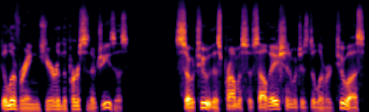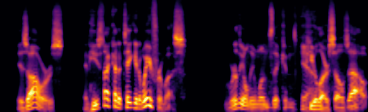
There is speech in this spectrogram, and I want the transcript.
delivering here in the person of Jesus. So, too, this promise of salvation, which is delivered to us, is ours, and he's not going to take it away from us. We're the only ones that can yeah. heal ourselves out.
